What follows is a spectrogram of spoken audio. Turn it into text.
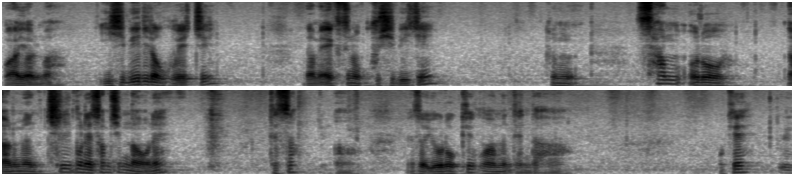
y 얼마? 21이라고 구했지? 그다음에 x는 90이지? 그럼 3으로 나누면 7분의 30 나오네. 됐어? 어. 그래서 요렇게 구하면 된다. 오케이? 네.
